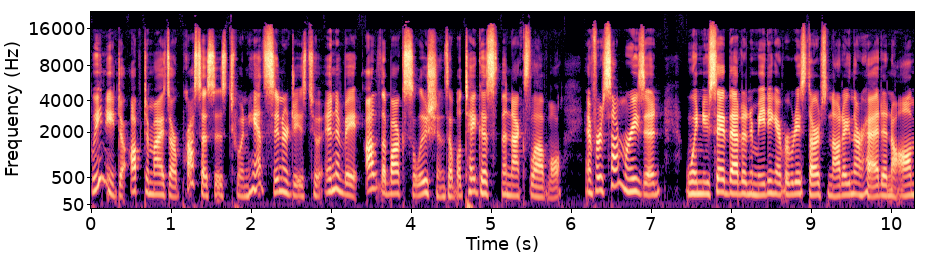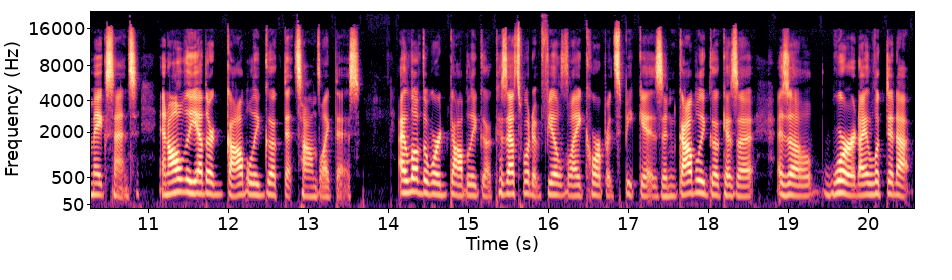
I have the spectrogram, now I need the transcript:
we need to optimize our processes to enhance synergies to innovate out of the box solutions that will take us to the next level. And for some reason, when you say that in a meeting, everybody starts nodding their head and it all makes sense. And all the other gobbledygook that sounds like this. I love the word gobbledygook because that's what it feels like corporate speak is. And gobbledygook as a as a word, I looked it up.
